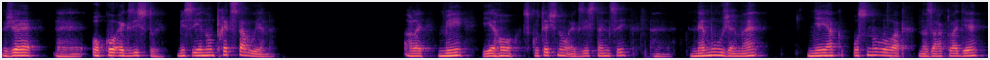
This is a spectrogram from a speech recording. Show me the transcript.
že eh, oko existuje. My si jenom představujeme. Ale my jeho skutečnou existenci nemůžeme nějak osnovovat na základě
